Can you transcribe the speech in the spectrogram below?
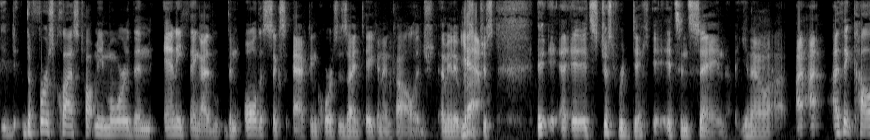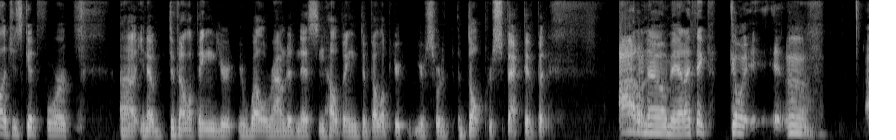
The first class taught me more than anything I than all the six acting courses I'd taken in college. I mean, it was Yeah. just it, it- it's just ridiculous. It's insane. You know, I, I I think college is good for. Uh, you know, developing your your well roundedness and helping develop your your sort of adult perspective. But I don't know, man. I think going ugh, I,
